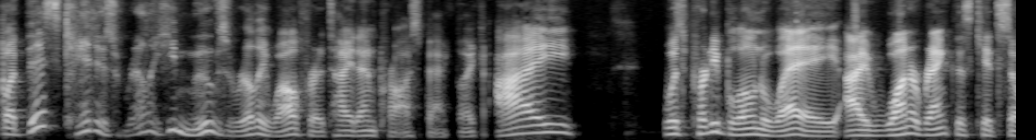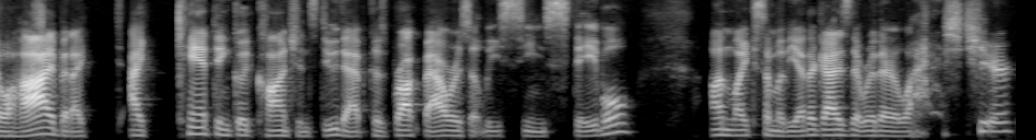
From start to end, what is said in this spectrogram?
But this kid is really, he moves really well for a tight end prospect. Like I was pretty blown away. I want to rank this kid so high, but I, I can't in good conscience do that because Brock Bowers at least seems stable unlike some of the other guys that were there last year.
